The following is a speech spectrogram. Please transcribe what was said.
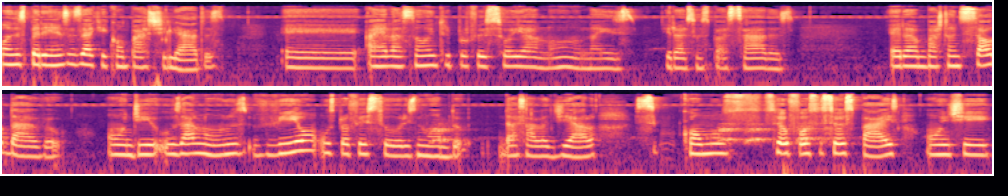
Com as experiências aqui compartilhadas, é, a relação entre professor e aluno nas gerações passadas era bastante saudável, onde os alunos viam os professores no âmbito da sala de aula como se eu fosse seus pais, onde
